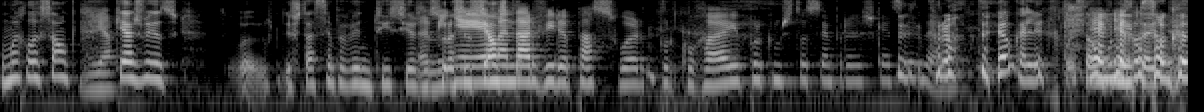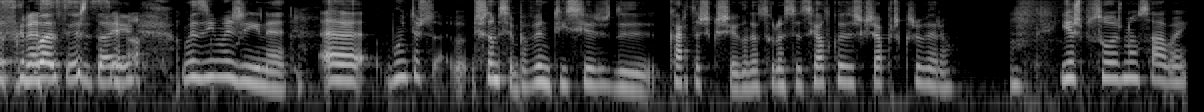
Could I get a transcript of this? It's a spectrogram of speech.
Uma relação que, Yeah. que às vezes eh, está sempre a ver notícias A da minha Segurança é Social. mandar vir a password por correio porque me estou sempre a esquecer dela. Pronto, é olha que relação É a minha relação com a segurança vocês social. têm. Mas imagina, ah, muitas, estamos sempre a ver notícias de cartas que chegam da Segurança Social de coisas que já prescreveram. E as pessoas não sabem.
